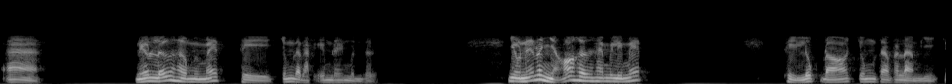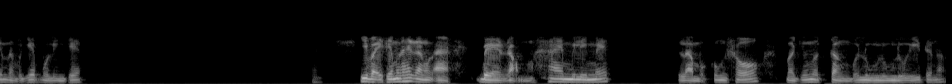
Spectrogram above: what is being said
à nếu lớn hơn mm thì chúng ta đặt im lên bình thường. Nhưng nếu nó nhỏ hơn 2 mm thì lúc đó chúng ta phải làm gì? Chúng ta phải ghép bowling chết như vậy thì mới thấy rằng là à, bề rộng 2 mm là một con số mà chúng ta cần phải luôn luôn lưu ý tới nó.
